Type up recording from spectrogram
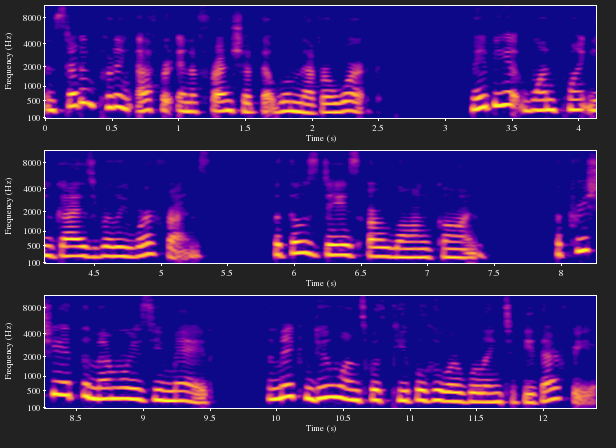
instead of putting effort in a friendship that will never work. Maybe at one point you guys really were friends, but those days are long gone. Appreciate the memories you made and make new ones with people who are willing to be there for you.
